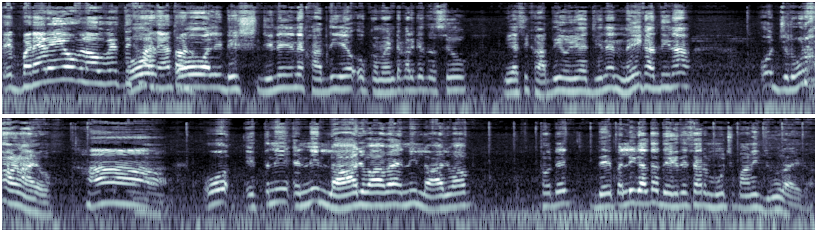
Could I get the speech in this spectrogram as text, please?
ਤੇ ਬਣੇ ਰਹੀਓ ਵਲੌਗ ਵਿੱਚ ਦਿਖਾਣੇ ਆ ਉਹ ਤੁਹਾਨੂੰ। ਵਾਲੀ ਡਿਸ਼ ਜਿਹਨੇ ਜਿਹਨੇ ਖਾਧੀ ਹੈ ਉਹ ਕਮੈਂਟ ਕਰਕੇ ਦੱਸਿਓ ਵੀ ਅਸੀਂ ਖਾਧੀ ਹੋਈ ਹੈ। ਜਿਹਨੇ ਨਹੀਂ ਖਾਧੀ ਨਾ ਉਹ ਜ਼ਰੂਰ ਖਾਣ ਆਇਓ। ਹਾਂ। ਉਹ ਇਤਨੀ ਇੰਨੀ ਲਾਜਵਾਬ ਹੈ ਇੰਨੀ ਲਾਜਵਾਬ। ਤੁਹਾਡੇ ਦੇ ਪਹਿਲੀ ਗੱਲ ਤਾਂ ਦੇਖਦੇ ਸਰ ਮੂੰਹ 'ਚ ਪਾਣੀ ਜ਼ਰੂਰ ਆਏਗਾ।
